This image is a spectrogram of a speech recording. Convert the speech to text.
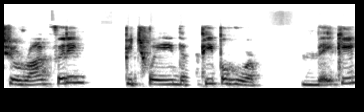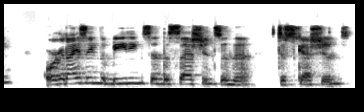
to a wrong footing between the people who are making, organizing the meetings and the sessions and the discussions,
